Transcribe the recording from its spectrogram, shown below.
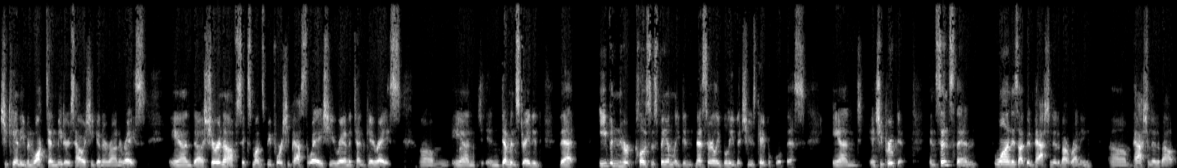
she can't even walk 10 meters. How is she going to run a race? And uh, sure enough, six months before she passed away, she ran a 10K race um, and, and demonstrated that even her closest family didn't necessarily believe that she was capable of this. And and she proved it. And since then one is i've been passionate about running um, passionate about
